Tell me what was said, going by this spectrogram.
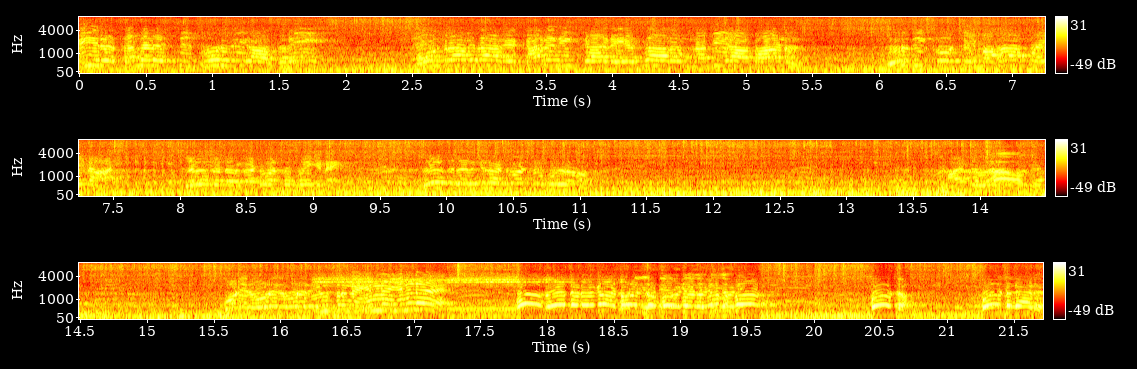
வீர தமிழச்சி பூர்விகாசிரி மூன்றாவதாக காரணிக்காடு எஸ்ஆர்எம் நபியா பானு உறுதிக்கோட்டை மகா பைனான் தேர்தலருக்கு அட்வான்ஸ் போய்க்கினேன் தேர்தலருக்கு அட்வான்ஸ் போயிடணும். ஓடி ஓடி ஓடி நிறுத்துங்க. இல்ல இல்ல. ஓ வேதனைக்கு அட்வான்ஸ் போயிடணும். போட்டும் போட்டுக்காரு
